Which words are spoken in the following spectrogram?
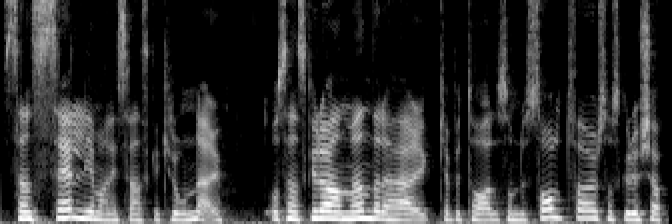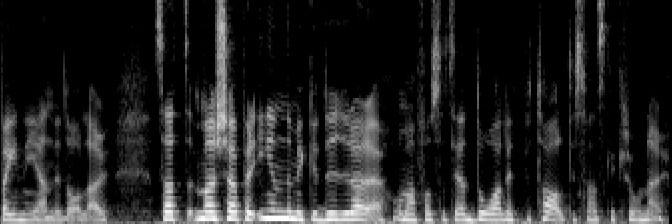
Sen säljer man i svenska kronor. Och sen ska du använda det här kapitalet som du sålt för så ska du köpa in igen i dollar. Så att man köper in det mycket dyrare och man får så att säga dåligt betalt i svenska kronor.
